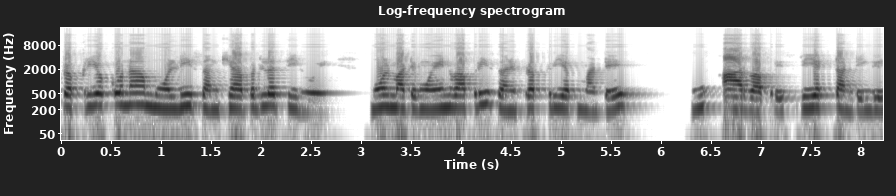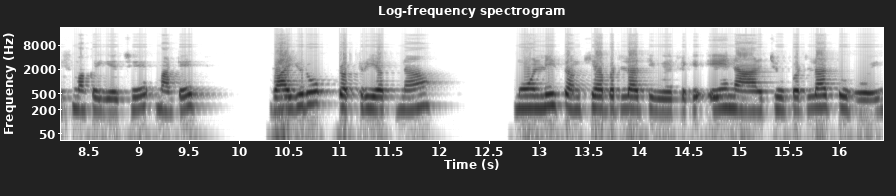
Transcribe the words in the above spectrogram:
પ્રક્રિયકોના મોલની સંખ્યા બદલતી હોય. મોલ માટે હું એન વાપરીશ અને પ્રક્રિયક માટે હું આર વાપરીશ. રિએક્ટન્ટ ઇંગ્લિશમાં કહીએ છીએ માટે વાયુરૂપ પ્રક્રિયકના મોલની સંખ્યા બદલાતી હોય એટલે કે એન આર જો બદલાતું હોય,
